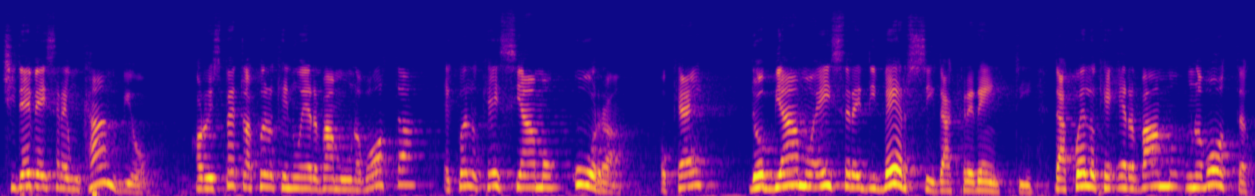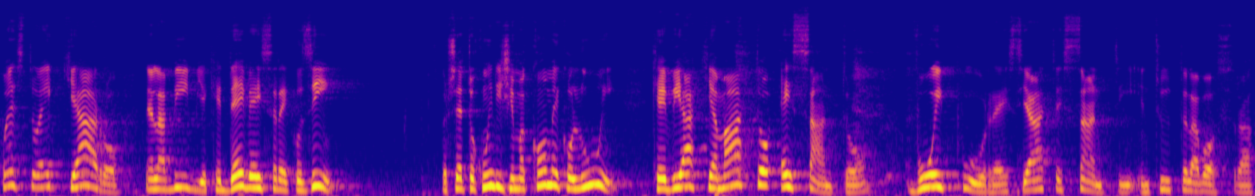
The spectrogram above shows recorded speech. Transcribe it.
Ci deve essere un cambio con rispetto a quello che noi eravamo una volta è quello che siamo ora, ok? Dobbiamo essere diversi da credenti, da quello che eravamo una volta. Questo è chiaro nella Bibbia che deve essere così. Versetto 15, ma come colui che vi ha chiamato è santo, voi pure siate santi in tutta la vostra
